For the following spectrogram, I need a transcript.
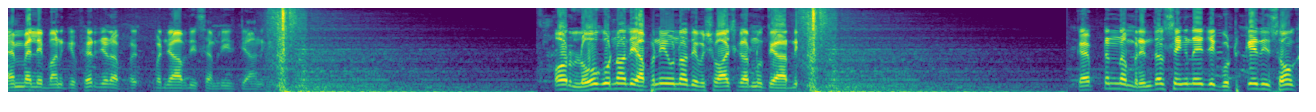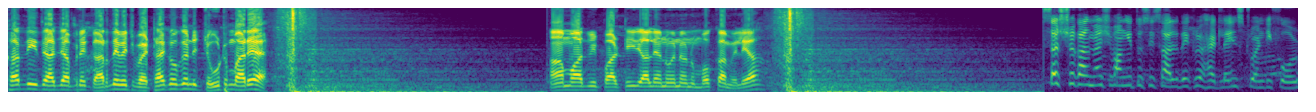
ਐਮਐਲਏ ਬਣ ਕੇ ਫਿਰ ਜਿਹੜਾ ਪੰਜਾਬ ਦੀ ਅਸੈਂਬਲੀ ਜਾਣਗੇ। ਔਰ ਲੋਕ ਉਹਨਾਂ ਦੇ ਆਪਣੇ ਉਹਨਾਂ ਦੇ ਵਿਸ਼ਵਾਸ ਕਰਨ ਨੂੰ ਤਿਆਰ ਨਹੀਂ। ਕੈਪਟਨ ਅਮਰਿੰਦਰ ਸਿੰਘ ਨੇ ਜੇ ਗੁਟਕੇ ਦੀ ਸਹੁੰ ਖਾਧੀ ਤੇ ਅੱਜ ਆਪਣੇ ਘਰ ਦੇ ਵਿੱਚ ਬੈਠਾ ਕਿਉਂਕਿ ਉਹਨੇ ਝੂਠ ਮਾਰਿਆ। ਆਮ ਆਦਮੀ ਪਾਰਟੀ ਵਾਲਿਆਂ ਨੂੰ ਇਹਨਾਂ ਨੂੰ ਮੌਕਾ ਮਿਲਿਆ। ਸਤਿ ਸ਼੍ਰੀ ਅਕਾਲ ਮੈਂ ਸ਼ਿਵਾਂਗੀ ਤੁਸੀਂ ਸਾਰੇ ਦੇਖ ਰਹੇ ਹੋ ਹੈਡਲਾਈਨਸ 24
